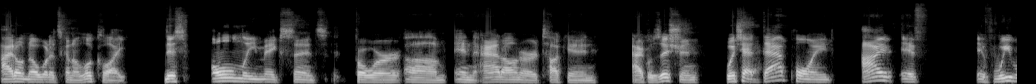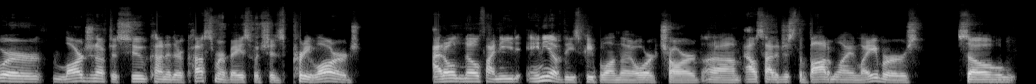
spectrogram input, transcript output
I don't know what it's going to look like. This only makes sense for um, an add-on or a tuck-in acquisition. Which at that point, I if if we were large enough to sue kind of their customer base, which is pretty large, I don't know if I need any of these people on the org chart um, outside of just the bottom line laborers. So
